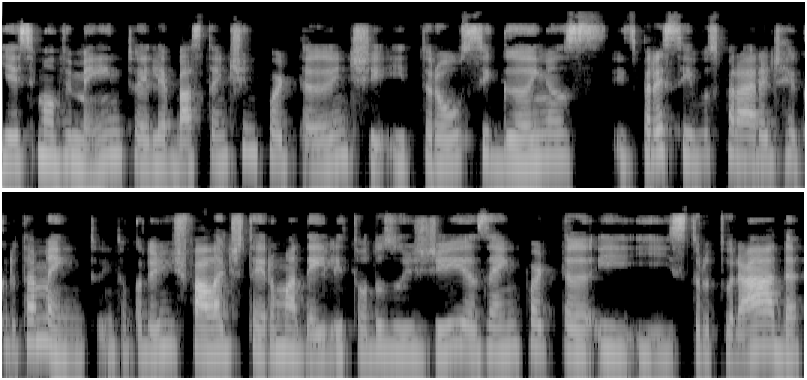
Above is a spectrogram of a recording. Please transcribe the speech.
E esse movimento, ele é bastante importante e trouxe ganhos expressivos para a área de recrutamento. Então, quando a gente fala de ter uma daily todos os dias, é importante e, estruturada,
